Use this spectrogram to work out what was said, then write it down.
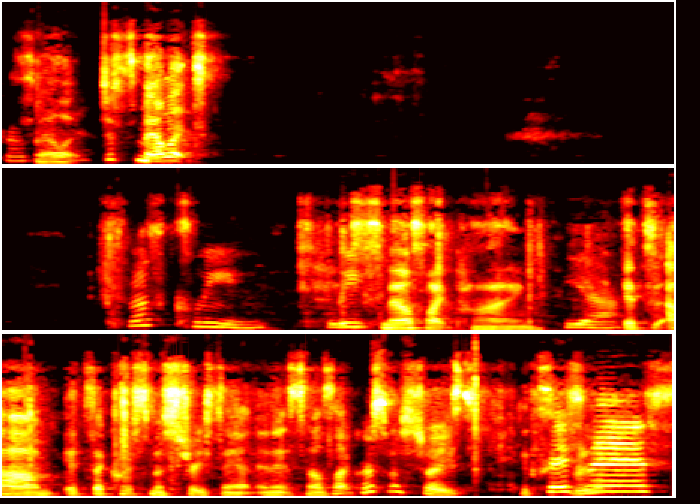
Probably. Smell it. Just smell it. it smells clean. Leafy. Smells like pine. Yeah. It's um, it's a Christmas tree scent, and it smells like Christmas trees. It's really- Christmas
